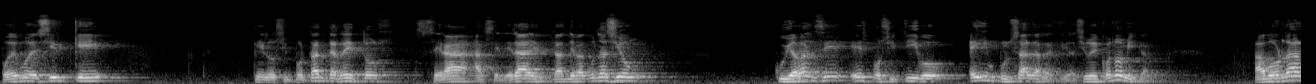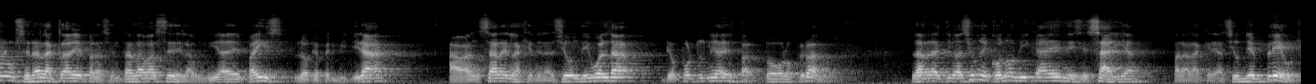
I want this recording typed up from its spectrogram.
podemos decir que, que los importantes retos será acelerar el plan de vacunación, cuyo avance es positivo, e impulsar la reactivación económica. Abordarlo será la clave para sentar la base de la unidad del país, lo que permitirá avanzar en la generación de igualdad de oportunidades para todos los peruanos. La reactivación económica es necesaria para la creación de empleos,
